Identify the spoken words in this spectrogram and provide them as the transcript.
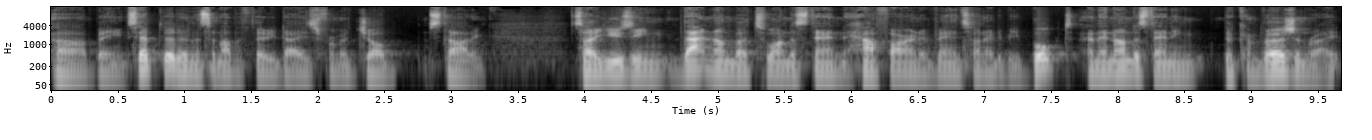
uh, being accepted, and it's another thirty days from a job starting. So using that number to understand how far in advance I need to be booked, and then understanding the conversion rate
